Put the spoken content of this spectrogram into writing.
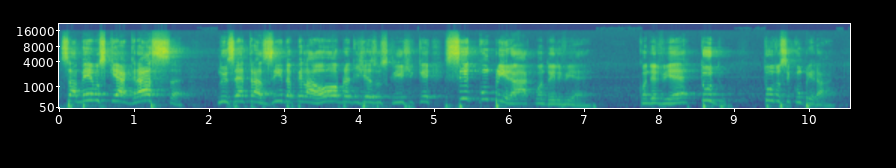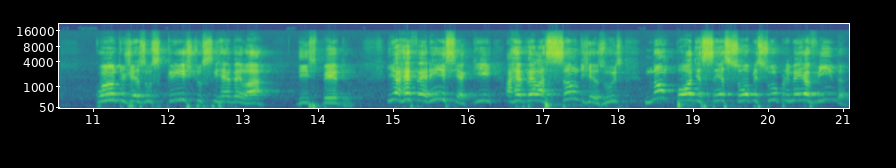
Sabemos que a graça nos é trazida pela obra de Jesus Cristo, que se cumprirá quando ele vier. Quando ele vier, tudo, tudo se cumprirá. Quando Jesus Cristo se revelar, diz Pedro. E a referência aqui, a revelação de Jesus, não pode ser sobre sua primeira vinda,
